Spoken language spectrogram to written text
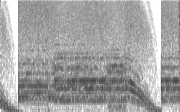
Oh!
